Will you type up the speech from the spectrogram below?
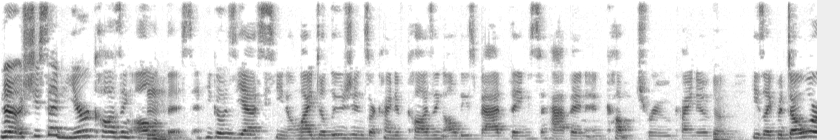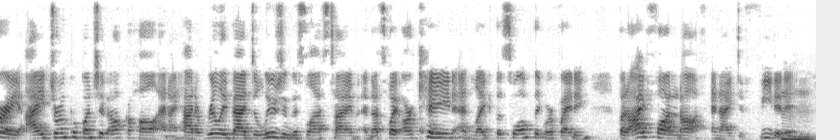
No, no, she said you're causing all Hmm. of this, and he goes, "Yes, you know, my delusions are kind of causing all these bad things to happen and come true." Kind of. He's like, "But don't worry, I drunk a bunch of alcohol and I had a really bad delusion this last time, and that's why Arcane and like the Swamp Thing were fighting, but I fought it off and I defeated it." Mhm.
